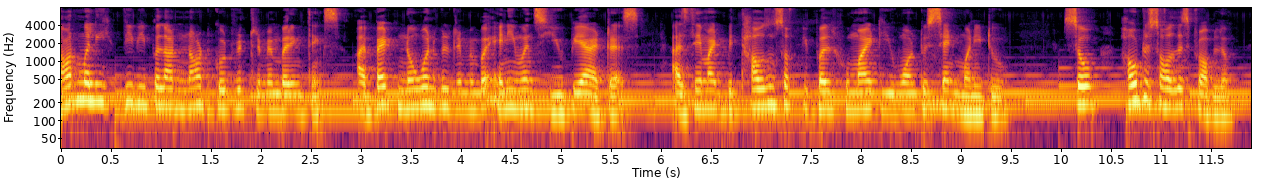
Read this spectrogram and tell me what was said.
normally we people are not good with remembering things. I bet no one will remember anyone's UPI address as there might be thousands of people who might you want to send money to. So how to solve this problem?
